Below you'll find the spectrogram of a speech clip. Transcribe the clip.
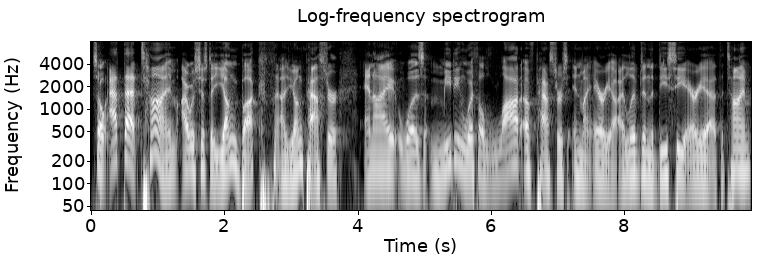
So at that time, I was just a young buck, a young pastor, and I was meeting with a lot of pastors in my area. I lived in the DC area at the time.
